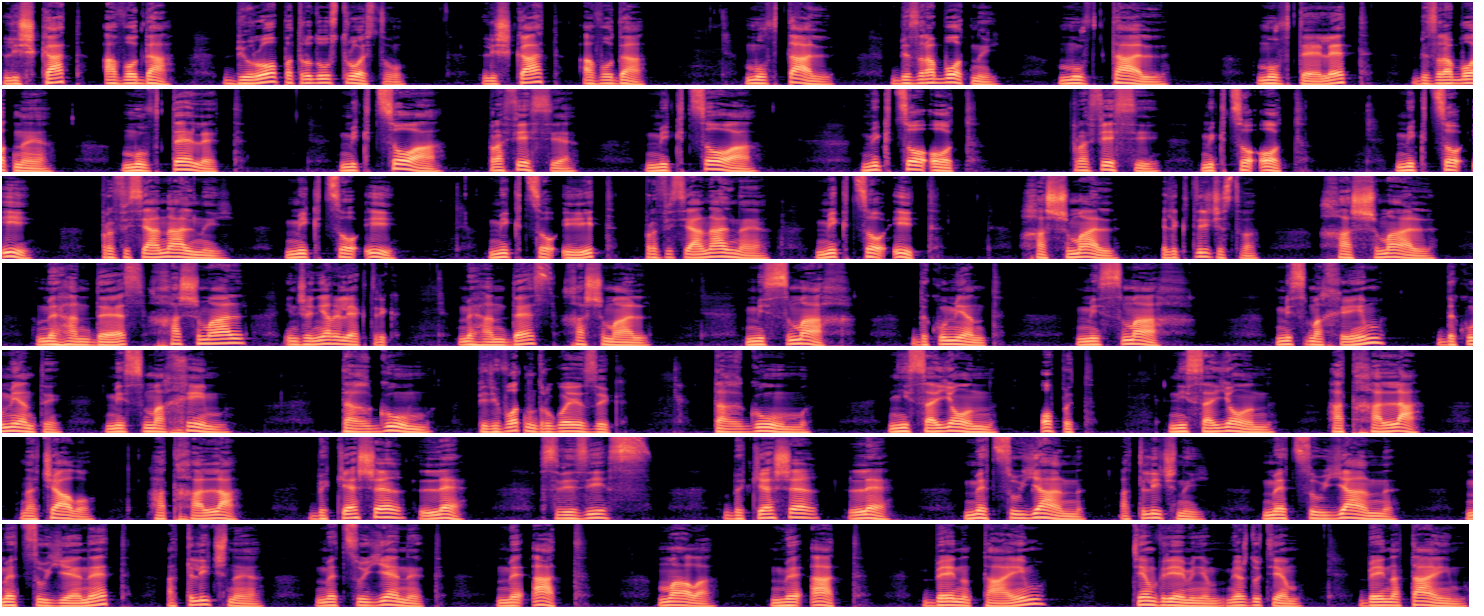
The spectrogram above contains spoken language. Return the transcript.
Лишкат Авода. Бюро по трудоустройству. Лишкат Авода. Муфталь. Безработный. Муфталь. Муфтелет. Безработная. Муфтелет. Микцоа. Профессия. Микцоа. Микцоот. Профессии. Микцоот. Микцои. Профессиональный. Микцои. Микцоит. Профессиональная. Микцоит. Хашмаль. Электричество. Хашмаль. Механдес. Хашмаль. Инженер-электрик. Механдес. Хашмаль. Мисмах. Документ. Мисмах. Мисмахим. Документы. Мисмахим. Таргум. Перевод на другой язык. Таргум. Нисайон. Опыт. Нисайон. Хатхала. Начало. Хатхала. Бекешер ле. В связи с. Бекешер ле. Мецуян. Отличный. Мецуян. Мецуенет. Отличная. Мецуенет. Меат. Мало. Меат. Бейнатайм. Тем временем, между тем. Бейнатайм.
